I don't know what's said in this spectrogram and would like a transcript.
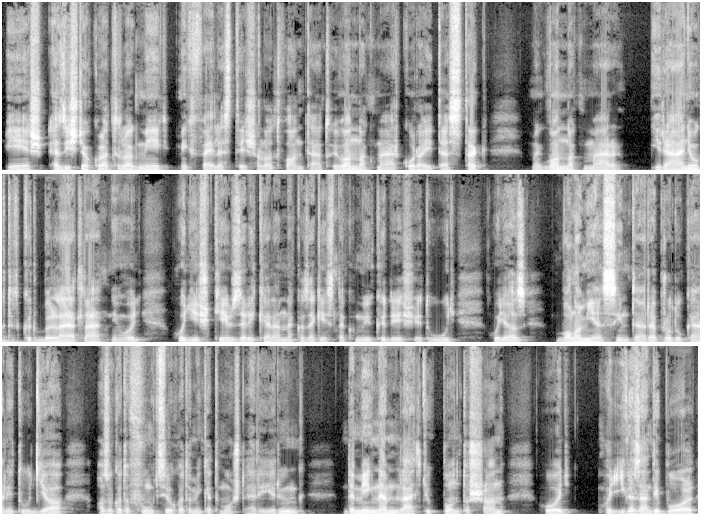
és ez is gyakorlatilag még, még fejlesztés alatt van, tehát hogy vannak már korai tesztek, meg vannak már irányok, tehát körülbelül lehet látni, hogy hogy is képzelik el ennek az egésznek a működését úgy, hogy az valamilyen szinten reprodukálni tudja azokat a funkciókat, amiket most elérünk, de még nem látjuk pontosan, hogy hogy igazándiból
